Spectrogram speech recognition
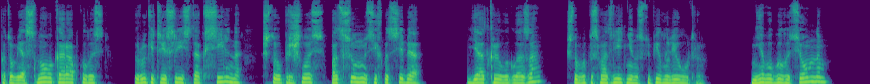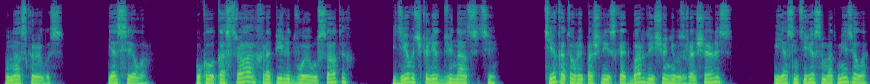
потом я снова карабкалась, руки тряслись так сильно, что пришлось подсунуть их под себя. Я открыла глаза, чтобы посмотреть, не наступило ли утро. Небо было темным, луна скрылась. Я села. Около костра храпели двое усатых, и девочка лет двенадцати, те, которые пошли искать Барда, еще не возвращались, и я с интересом отметила,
